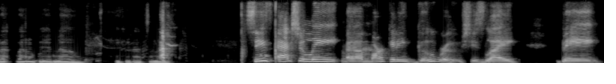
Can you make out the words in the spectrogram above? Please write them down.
That that'll be a no. That's a no. She's actually a marketing guru. She's like big,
